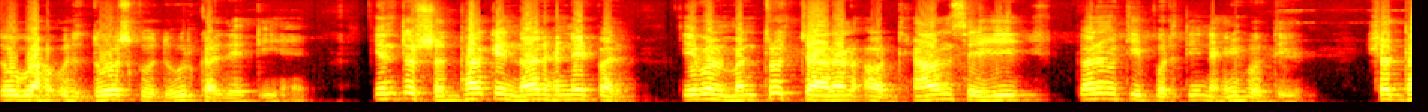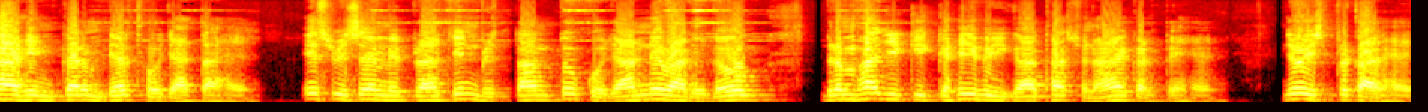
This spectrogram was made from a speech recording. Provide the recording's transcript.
तो वह उस दोष को दूर कर देती है। किंतु श्रद्धा के न रहने पर केवल मंत्रोच्चारण और ध्यान से ही कर्म की पूर्ति नहीं होती। श्रद्धाहीन कर्म व्यर्थ हो जाता है। इस विषय में प्राचीन वृत्तांतों को जानने वाले लोग ब्रह्मा जी की कही हुई गाथा सुनाया करते हैं, जो इस प्रकार है।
